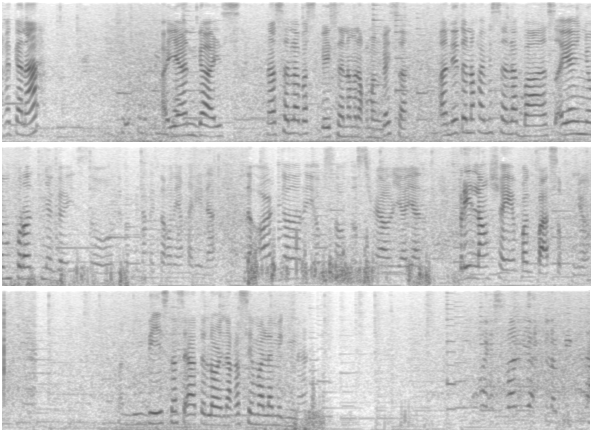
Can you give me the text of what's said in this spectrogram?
Bakit ka na? Ayan guys. Nasa labas guys. Na naman ako ng guys ah. Andito na kami sa labas. Ayan yung front niya guys. So, di ba pinakita ko na yan kanina. The Art Gallery of South Australia. Yan. Free lang siya yung pagpasok nyo. Magbibihis na si Ate Lorna kasi malamig na. Okay, Australia. Labig na.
